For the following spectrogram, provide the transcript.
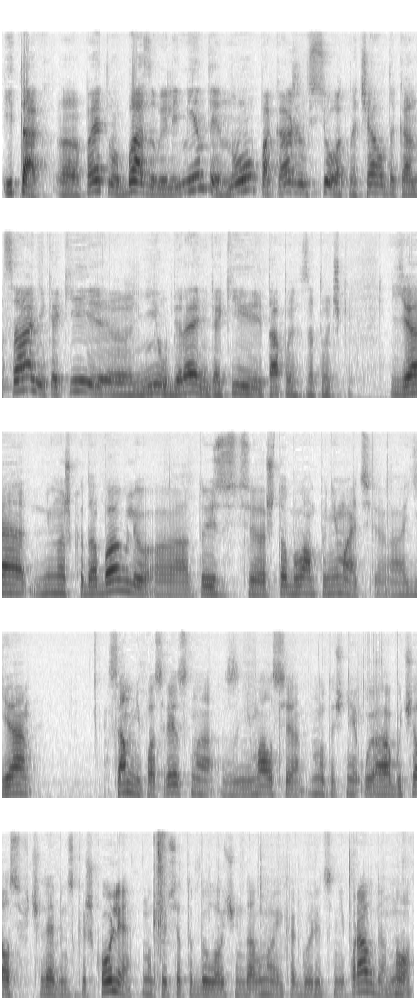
Итак, э, поэтому базовые элементы, но покажем все от начала до конца, никакие, э, не убирая никакие этапы заточки. Я немножко добавлю, а, то есть, э, чтобы вам понимать, а, я сам непосредственно занимался, ну, точнее, у- обучался в Челябинской школе, ну, то есть это было очень давно и, как говорится, неправда, но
